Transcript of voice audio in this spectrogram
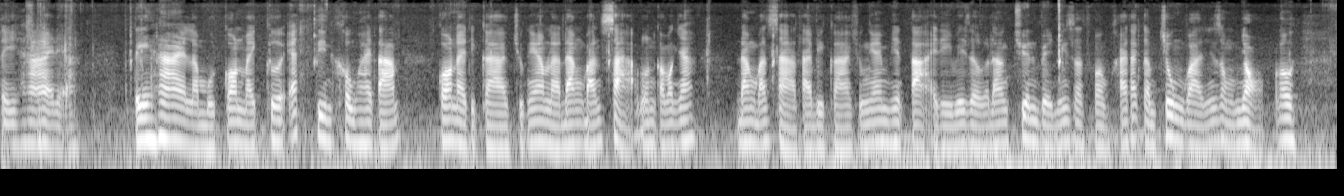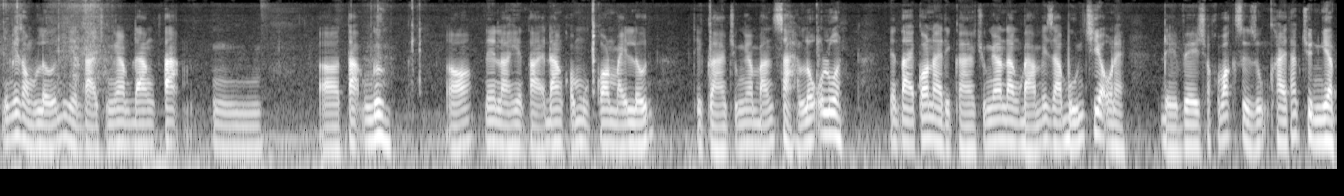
T2 này, ạ. T2 là một con máy cưa Estin 028 con này thì cả chúng em là đang bán xả luôn các bác nhá. Đang bán xả tại vì cả chúng em hiện tại thì bây giờ đang chuyên về những sản phẩm khai thác tầm trung và những dòng nhỏ thôi. Những cái dòng lớn thì hiện tại chúng em đang tạm uh, tạm ngưng đó nên là hiện tại đang có một con máy lớn thì cả chúng em bán xả lỗ luôn. Hiện tại con này thì cả chúng em đang bán với giá 4 triệu này để về cho các bác sử dụng khai thác chuyên nghiệp.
